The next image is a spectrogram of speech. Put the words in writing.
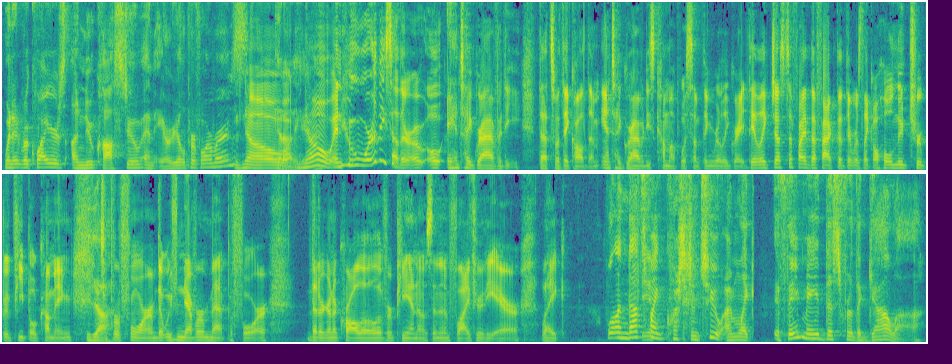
when it requires a new costume and aerial performers. No, Get outta here. no. And who were these other? Oh, oh anti gravity. That's what they called them. Anti gravity's come up with something really great. They like justified the fact that there was like a whole new troupe of people coming Yeah. to perform that we've never met before that are going to crawl all over pianos and then fly through the air. Like, Well, and that's my question too. I'm like, if they made this for the gala,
